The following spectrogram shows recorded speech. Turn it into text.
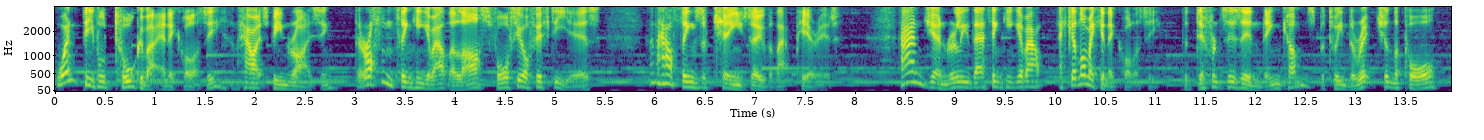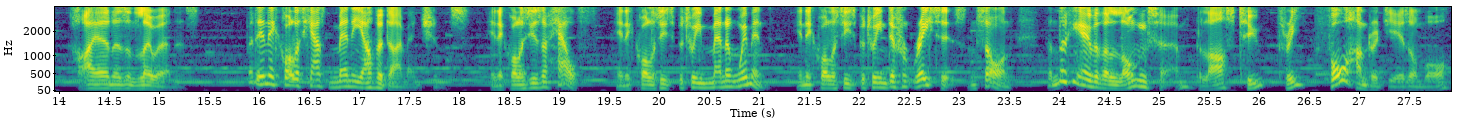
When people talk about inequality and how it's been rising, they're often thinking about the last 40 or 50 years and how things have changed over that period. And generally, they're thinking about economic inequality, the differences in incomes between the rich and the poor, high earners and low earners. But inequality has many other dimensions inequalities of health, inequalities between men and women, inequalities between different races, and so on. And looking over the long term, the last two, three, four hundred years or more,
